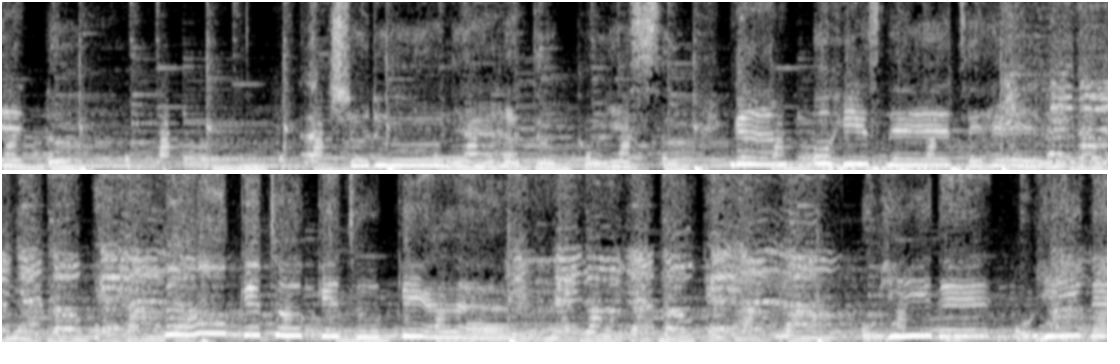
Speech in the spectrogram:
neɗɗo. accu duniya ha doggo yeso ngam o hisnete tokke tokke tokke allah. E o yiide o yiide.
